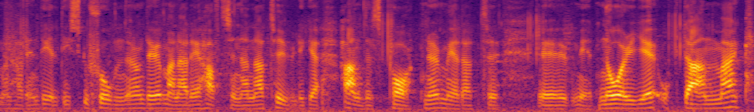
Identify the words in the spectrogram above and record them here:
Man hade en del diskussioner om det. Man hade haft sina naturliga handelspartner med, att, eh, eh, med Norge och Danmark.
